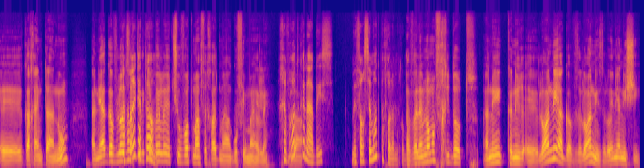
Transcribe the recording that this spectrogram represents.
אה, ככה הם טענו. אני אגב לא הצלחתי רגע, תום. לקבל אה, תשובות מאף אחד מהגופים האלה. חברות לא. קנאביס מפרסמות בכל המקומות. אבל הן לא מפחידות. אני כנראה, לא אני אגב, זה לא אני, זה לא עניין אישי.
